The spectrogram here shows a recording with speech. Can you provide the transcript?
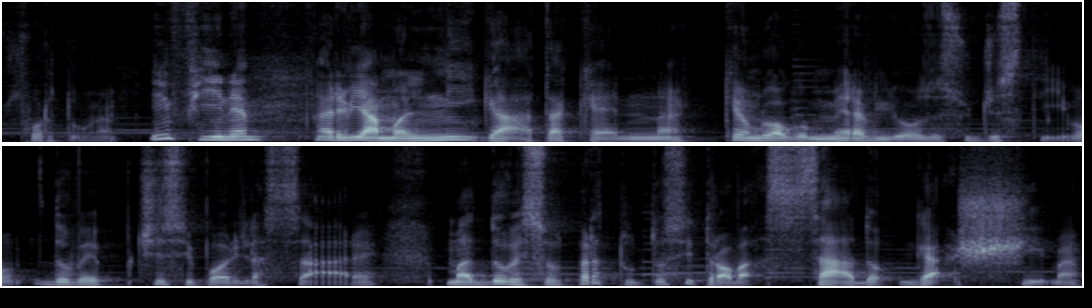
fortuna. Infine arriviamo al Niigata Ken, che è un luogo meraviglioso e suggestivo dove ci si può rilassare, ma dove soprattutto si trova Sado Gashima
